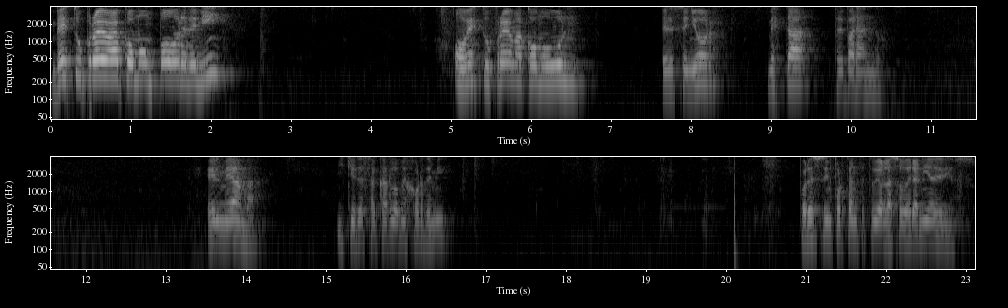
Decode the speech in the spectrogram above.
¿Ves tu prueba como un pobre de mí? ¿O ves tu prueba como un el Señor me está preparando? Él me ama y quiere sacar lo mejor de mí. Por eso es importante estudiar la soberanía de Dios.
